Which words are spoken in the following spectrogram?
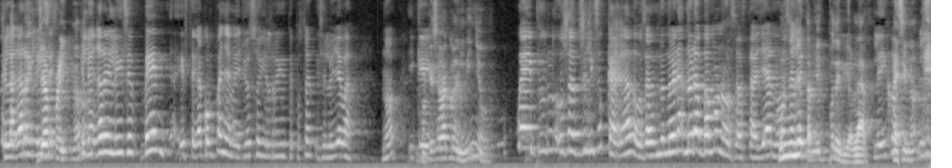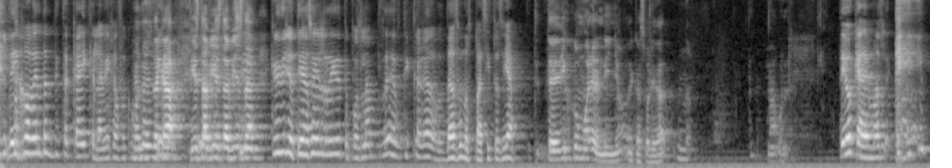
Que la agarra y le Jeffrey, dice, ¿no? que le agarra y le dice, ven, este, acompáñame, yo soy el rey de Tepoztlán. Y se lo lleva, ¿no? Y ¿Por qué que, se va con el niño? Güey, pues, o sea, se le hizo cagado, o sea, no, era, no era vámonos hasta allá, ¿no? Un o sea, niño le- también puede violar. le dijo, sí, le, le dijo, ven tantito acá y que la vieja fue como... Entonces "Pues, acá, fiesta, fiesta, Sí, fiesta. ¿Qué dice yo, tía? Soy el rey de Tepoztlán. Pues, eh, qué cagado. Das unos pasitos y ya. ¿Te- ¿Te dijo cómo era el niño, de casualidad? No. No, bueno. Te digo que además... que-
